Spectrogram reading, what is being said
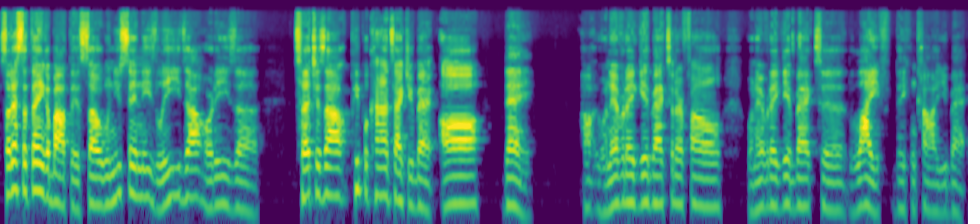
So that's the thing about this. So when you send these leads out or these uh touches out, people contact you back all day. Uh, whenever they get back to their phone, whenever they get back to life, they can call you back.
